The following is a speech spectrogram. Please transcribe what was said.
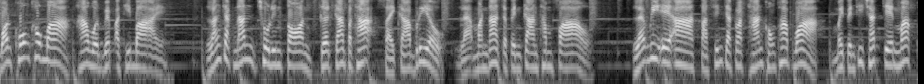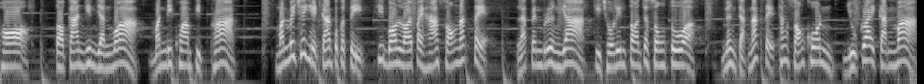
บอลโค้งเข้ามาฮาวเวิร์ดเว็บอธิบาย หลังจากนั้นโชลินตอนเกิดการประทะใส่กาเบรียลและมันน่าจะเป็นการทำฟาวล์และ VAR ตัดสินจากหลักฐานของภาพว่าไม่เป็นที่ชัดเจนมากพอ ต่อการยืนยันว่ามันมีความผิดพลาด มันไม่ใช่เหตุการณ์ปกติที่บอลลอยไปหาสองนักเตะ และเป็นเรื่องยากที่โชลินตอนจะทรงตัว เนื่องจากนักเตะทั้งสองคนอยู่ใกล้กันมาก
